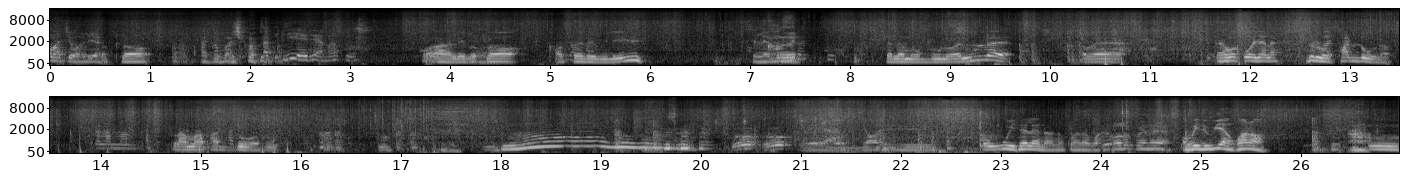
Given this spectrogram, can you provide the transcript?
Mà chờ liền. Lo. À cứ bà chờ. Đi đi nó xuống. Wow, lấy bác lo. Khó sơ được lý. Sẽ lấy mướt. Sẽ lấy một bù lối lệ. Ở về... Thế mà cô ra lại, rất lột phát đủ nào. Lama. Lama padu bu. Ui thế này nó nó quá là quá. Ở bên thứ biển quá rồi. Ừ,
